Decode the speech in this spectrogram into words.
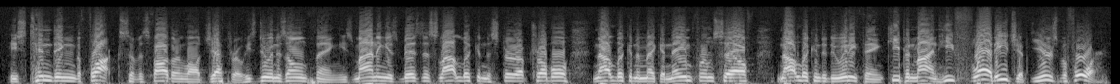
He's tending the flocks of his father-in-law Jethro. He's doing his own thing. He's minding his business, not looking to stir up trouble, not looking to make a name for himself, not looking to do anything. Keep in mind, he fled Egypt years before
